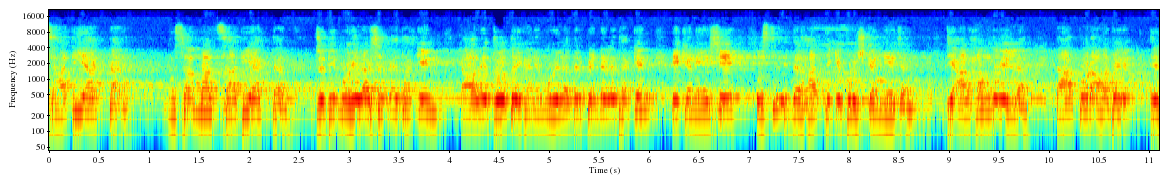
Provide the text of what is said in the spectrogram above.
Sadia Akter. Mosammat Sadia Akter, যদি মহিলা শাখায় থাকেন, তাহলে দ্রুত এখানে মহিলাদের প্যান্ডেলে থাকেন, এখানে এসে উস্তাদিদের হাত থেকে পুরস্কার নিয়ে যান। যে আলহামদুলিল্লাহ। তারপর আমাদের যে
